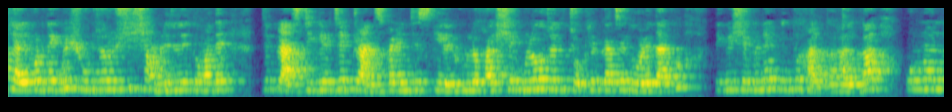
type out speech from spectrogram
খেয়াল করে দেখবে সূর্যরশ্মির সামনে যদি তোমাদের যে প্লাস্টিকের যে ট্রান্সপারেন্ট যে স্কেলগুলো হয়, সেগুলোও যদি চোখের কাছে ধরে দেখো, দেখবে সেখানেও কিন্তু হালকা হালকা অন্য অন্য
